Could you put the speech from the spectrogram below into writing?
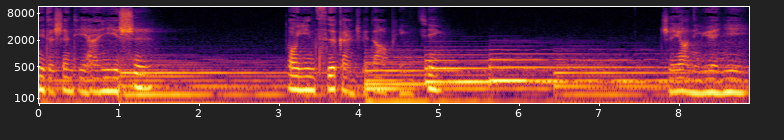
你的身体和意识都因此感觉到平静。只要你愿意，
